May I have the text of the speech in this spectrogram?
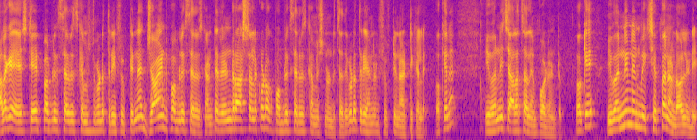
అలాగే స్టేట్ పబ్లిక్ సర్వీస్ కమిషన్ కూడా త్రీ ఫిఫ్టీనే జాయింట్ పబ్లిక్ సర్వీస్ అంటే రెండు రాష్ట్రాలకు కూడా ఒక పబ్లిక్ సర్వీస్ కమిషన్ ఉండొచ్చు అది కూడా త్రీ హండ్రెడ్ ఫిఫ్టీన్ ఆర్టికలే ఓకేనా ఇవన్నీ చాలా చాలా ఇంపార్టెంట్ ఓకే ఇవన్నీ నేను మీకు చెప్పానండి already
